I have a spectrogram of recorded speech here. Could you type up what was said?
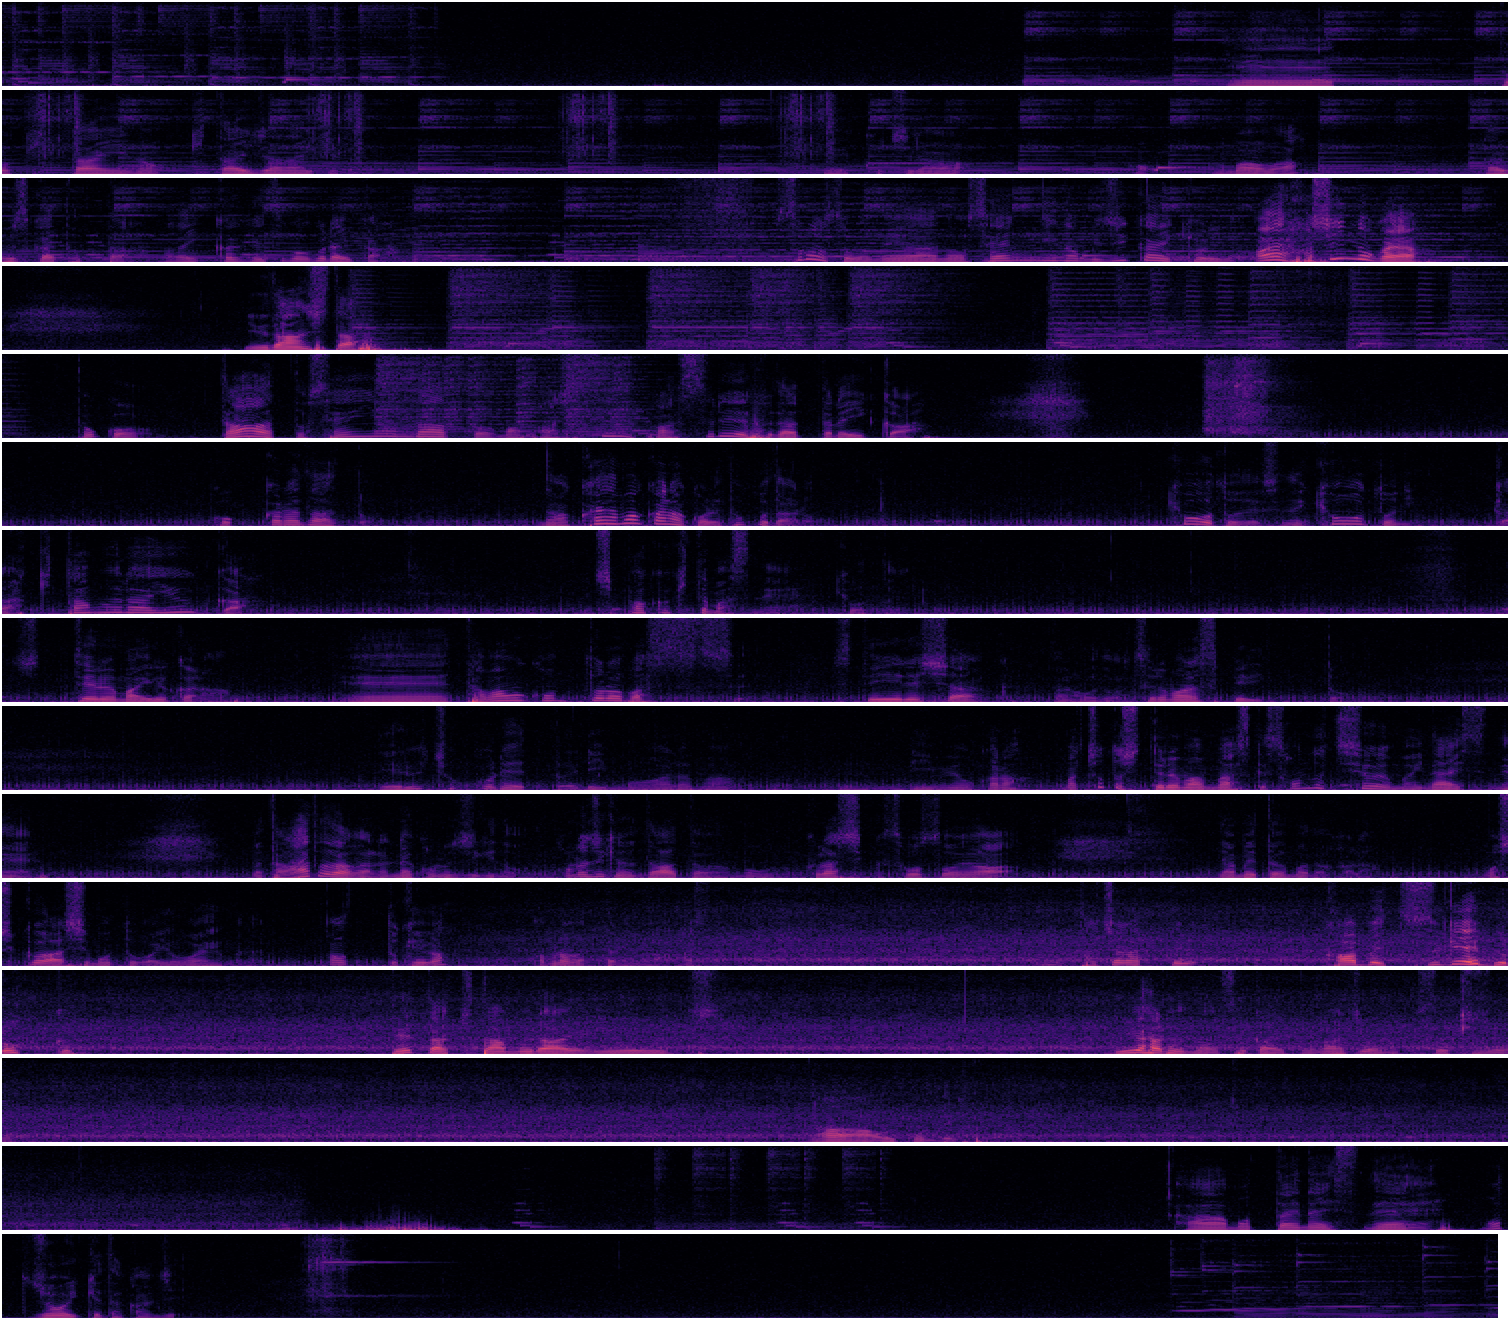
えー、っと機体の機体じゃないけど。えーこちら。お馬は？だいぶスカイ取った。まだ1ヶ月後ぐらいか。そろそろねあの千里の短い距離のあ走んのかよ油断した。どこダート1004ダート。まあファスファスレーフだったらいいか。こっからダート。中山かなこれ。どこだろう。京都ですね。京都にあ北村優か。1泊来てますね京都に。知ってる馬いるかな。えー、卵コントラバススティールシャーク。なるほど。鶴丸スピリット。エルチョコレートリンモアラマうん微妙かなまあちょっと知ってる馬いますけどそんな強い馬いないですねまあ、ダートだからね、この時期の。この時期のダートはもうクラシック早々はやめた馬だから。もしくは足元が弱い馬だ。おっと、怪我？危なかったね、今。立ち上がってる。壁、すげえブロック。出た北村雄一。リアルの世界と同じようなクソ騎乗。ああ、追い込んできた。ああ、もったいないですね。もっと上位いけた感じ。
